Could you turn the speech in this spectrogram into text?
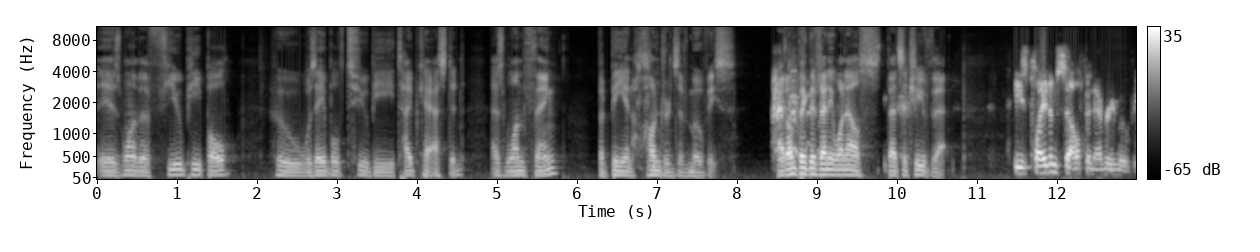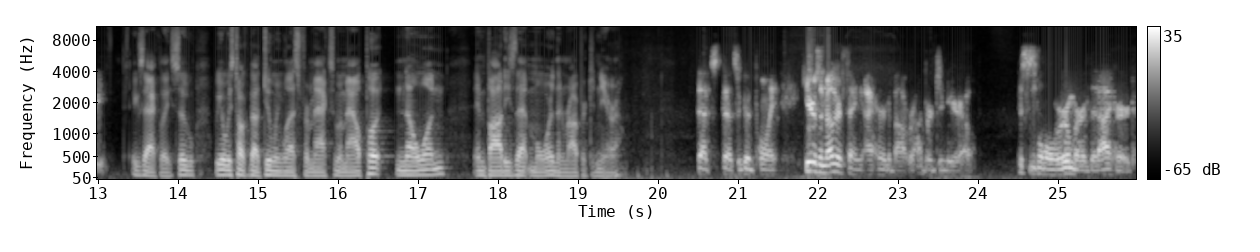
is one of the few people who was able to be typecasted as one thing, but be in hundreds of movies. I don't think there's anyone else that's achieved that. He's played himself in every movie. Exactly. So we always talk about doing less for maximum output. No one embodies that more than Robert De Niro. That's that's a good point. Here's another thing I heard about Robert De Niro. This is a little rumor that I heard.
